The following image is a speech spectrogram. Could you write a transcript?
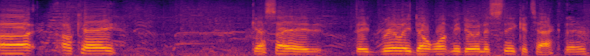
Uh, okay. Guess I... They really don't want me doing a sneak attack there.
